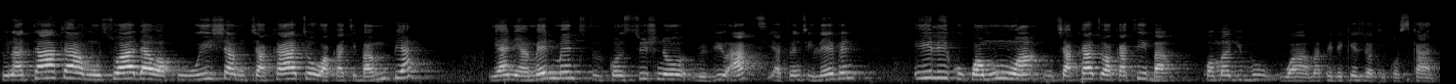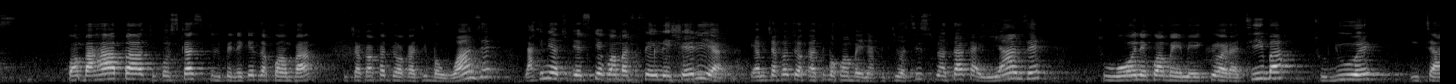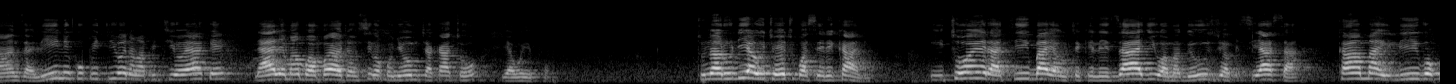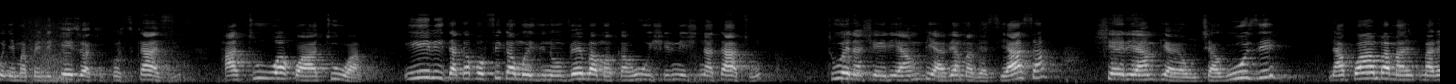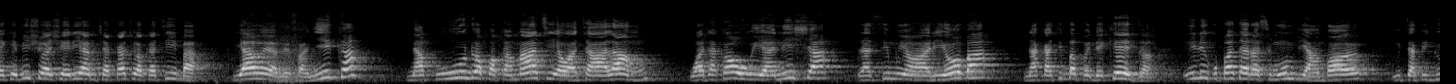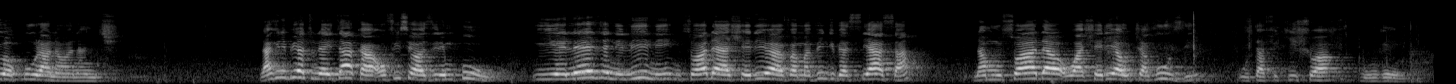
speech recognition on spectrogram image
tunataka muswada wa kuuisha mchakato wa katiba mpya, yani amendment to Constitutional Review Act ya 2011 ili kukwamua mchakato wa katiba kwa majibu wa mapendekezo ya kikosi kazi, kwamba hapa kikosi kazi kilipendekeza kwamba mchakato wa katiba uanze, lakini hatujasikia kwamba sasa ile sheria ya mchakato wa katiba kwamba inapitiwa. Sisi tunataka ianze, tuone kwamba imewekewa ratiba, tujue itaanza lini kupitiwa na mapitio yake na yale mambo ambayo yatahusika kwenye huo mchakato yawepo. Tunarudia wito wetu kwa serikali itoe ratiba ya utekelezaji wa mageuzi ya kisiasa kama ilivyo kwenye mapendekezo ya kikosi kazi, hatua kwa hatua, ili itakapofika mwezi Novemba mwaka huu 2023 tuwe na sheria mpya ya vyama vya siasa, sheria mpya ya uchaguzi, na kwamba marekebisho ya sheria ya mchakato wa katiba yawe yamefanyika na kuundwa kwa kamati ya wataalamu watakaowianisha rasimu ya Warioba na katiba pendekeza ili kupata rasimu mpya ambayo itapigiwa kura na wananchi. Lakini pia tunaitaka ofisi ya waziri mkuu ieleze ni lini mswada ya sheria ya vyama vingi vya siasa na mswada wa sheria ya uchaguzi utafikishwa bungeni.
